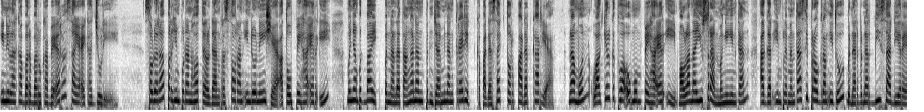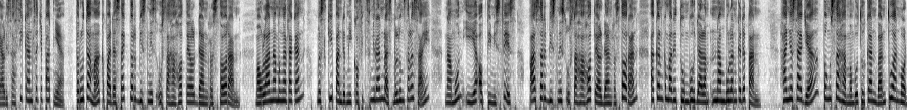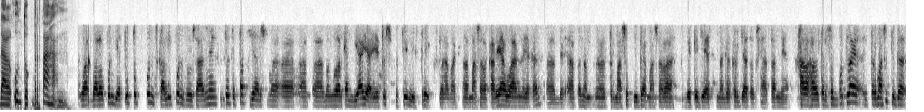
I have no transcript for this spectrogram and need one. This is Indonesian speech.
Inilah kabar baru KBR, saya Eka Juli. Saudara Perhimpunan Hotel dan Restoran Indonesia atau PHRI menyambut baik penandatanganan penjaminan kredit kepada sektor padat karya. Namun, Wakil Ketua Umum PHRI Maulana Yusran menginginkan agar implementasi program itu benar-benar bisa direalisasikan secepatnya, terutama kepada sektor bisnis usaha hotel dan restoran. Maulana mengatakan, meski pandemi COVID-19 belum selesai, namun ia optimistis pasar bisnis usaha hotel dan restoran akan kembali tumbuh dalam enam bulan ke depan. Hanya saja, pengusaha membutuhkan bantuan modal untuk bertahan walaupun dia tutup pun sekalipun perusahaannya itu tetap dia harus uh, uh, mengeluarkan biaya yaitu seperti listrik segala uh, masalah karyawan ya kan? Uh, be, apa uh, termasuk juga masalah BPJS tenaga kerja atau kesehatannya. Hal-hal tersebutlah termasuk juga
